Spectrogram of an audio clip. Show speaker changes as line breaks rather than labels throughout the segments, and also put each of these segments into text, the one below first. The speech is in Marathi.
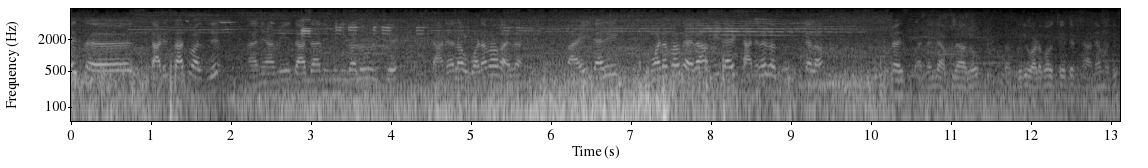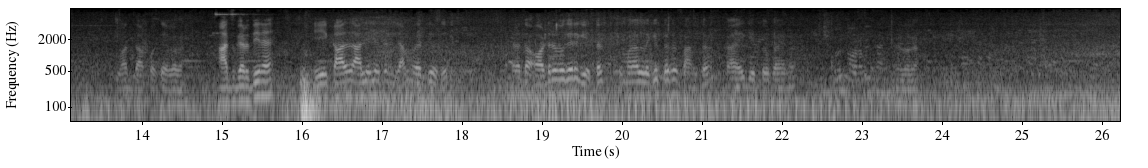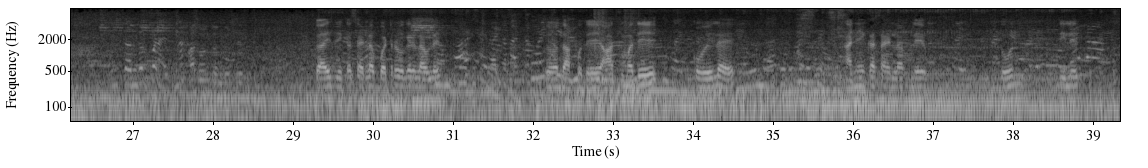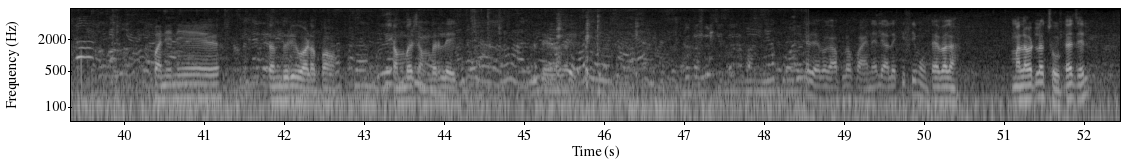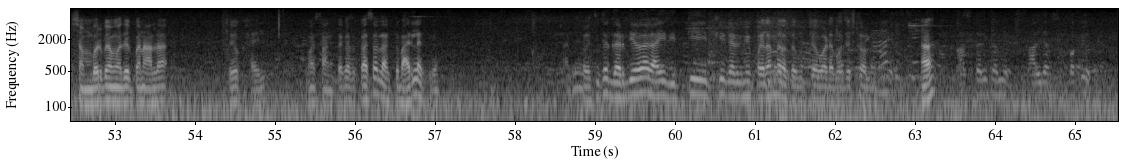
काही साडेसात वाजले आणि आम्ही दादा आणि मी निघालो इथे ठाण्याला वडापाव खायला. बाई डायरेक्ट वडापाव खायला आम्ही डायरेक्ट ठाण्याला जातो त्याला काय फायनली आपलं आलो. तंदुरी वडापावचं इथे ठाण्यामध्ये. तुम्हाला दाखवते बघा. आज गर्दी नाही. हे काल आलेले तर जाम गर्दी होते. तर आता ऑर्डर वगैरे घेतात. तुम्हाला लगेच तसं सांगतं काय घेतो काय नाही. हे बघा.
तंदूर पण आहेत ना?
गाईज एका साईडला बटर वगैरे लावले तो दाखवते. आतमध्ये कोयला आहे. आणि एका साईडला आपले दोन दिले. पनीने तंदुरी वडापाव. शंभर शंभरला एक. बघा. आपला आपलं फायनली आलं. किती मोठं आहे बघा. मला वाटलं छोटाच येईल. शंभर रुपयामध्ये पण आला. तो खाईल. मग सांगता कसं कसं लागतं? भारी लागतं तिथं गर्दी बघा काही इतकी इतकी गर्दी. मी पहिल्यांदा होतो कुठच्या वडापावच्या स्टॉल हा?
आज तरी कमी काल जास्त पक्की होते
